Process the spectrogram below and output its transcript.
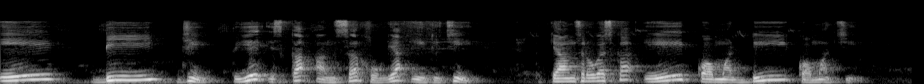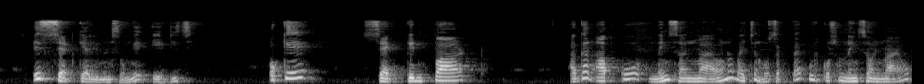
ए डी जी तो ये इसका आंसर हो गया ए डी जी तो क्या आंसर होगा इसका? A comma D comma G इस सेट के एलिमेंट्स होंगे A D G okay? Second part अगर आपको नहीं समझ में आया हो ना बाई हो सकता है, कोई क्वेश्चन नहीं समझ में आया हो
